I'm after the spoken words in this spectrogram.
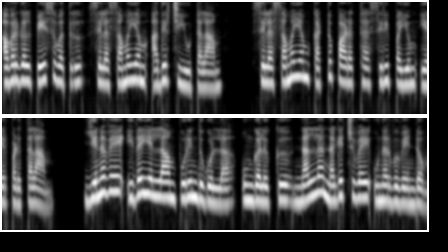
அவர்கள் பேசுவது சில சமயம் அதிர்ச்சியூட்டலாம் சில சமயம் கட்டுப்பாடற்ற சிரிப்பையும் ஏற்படுத்தலாம். எனவே இதையெல்லாம் புரிந்துகொள்ள உங்களுக்கு நல்ல நகைச்சுவை உணர்வு வேண்டும்.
